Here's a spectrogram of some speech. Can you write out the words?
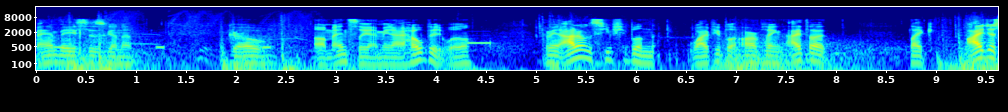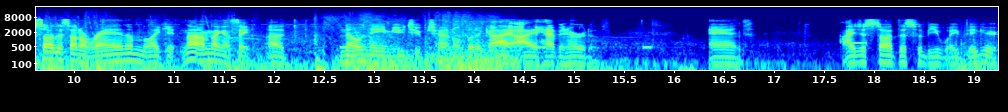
fan base is gonna grow um, immensely. I mean, I hope it will. I mean, I don't see people, why people aren't playing. I thought, like, I just saw this on a random, like, it, no, I'm not gonna say a no-name YouTube channel, but a guy I haven't heard of. And I just thought this would be way bigger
